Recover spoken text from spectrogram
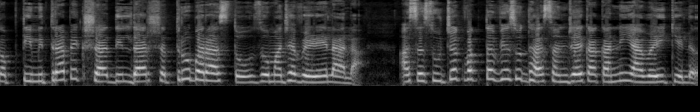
कपटी मित्रापेक्षा दिलदार शत्रू बरा असतो जो माझ्या वेळेला आला. असं सूचक वक्तव्य सुद्धा संजय काकांनी यावेळी केलं.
